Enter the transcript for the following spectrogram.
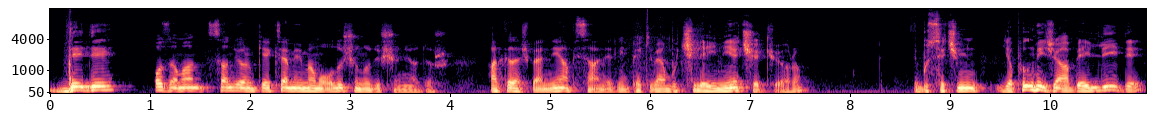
dedi. O zaman sanıyorum ki Ekrem İmamoğlu şunu düşünüyordur. Arkadaş ben niye hapishanedeyim? Peki ben bu çileyi niye çekiyorum? E bu seçimin yapılmayacağı belliydi.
